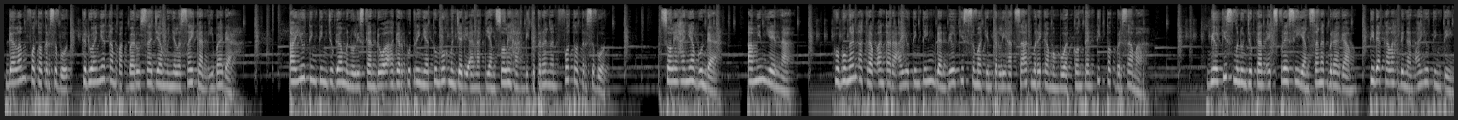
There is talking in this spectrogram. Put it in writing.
Dalam foto tersebut, keduanya tampak baru saja menyelesaikan ibadah. Ayu Ting Ting juga menuliskan doa agar putrinya tumbuh menjadi anak yang solehah di keterangan foto tersebut. Solehanya Bunda. Amin Yena. Hubungan akrab antara Ayu Ting Ting dan Bilkis semakin terlihat saat mereka membuat konten TikTok bersama. Bilkis menunjukkan ekspresi yang sangat beragam, tidak kalah dengan Ayu Ting Ting.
